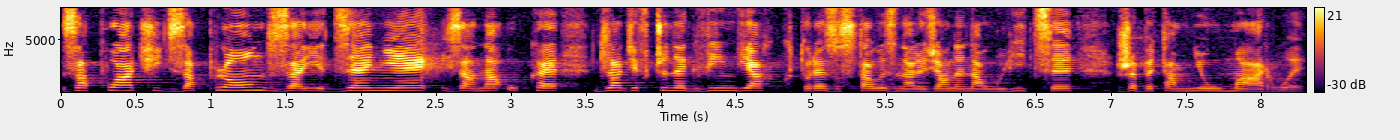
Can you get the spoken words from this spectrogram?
zapłacić za prąd, za jedzenie i za naukę dla dziewczynek w Indiach, które zostały znalezione na ulicy, żeby tam nie umarły.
